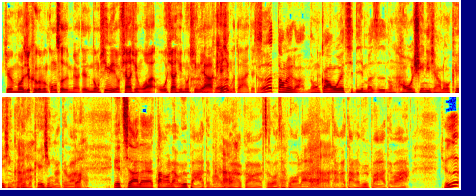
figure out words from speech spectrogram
就目前看搿份工作是蛮好，但是侬心里要相信我，我相信侬心里也开心勿到阿里去。搿当然了，侬讲我一天理物事，侬讲我心里向老开心，肯定勿开心个，对伐？一天阿拉打了两盘牌，对伐？我帮伊讲周老师跑了，对伐？大家打了盘牌，对伐？就是，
